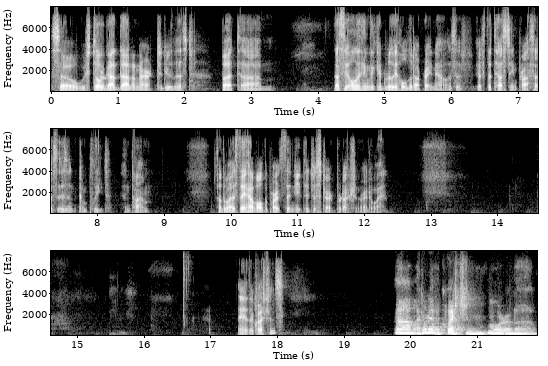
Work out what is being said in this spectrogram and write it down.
so we've still Sure. got that on our to-do list, but um, that's the only thing that could really hold it up right now is if if the testing process isn't complete in time. Otherwise, they have all the parts they need to just start production right away. Any other questions? Um, I don't have a question, more of a,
